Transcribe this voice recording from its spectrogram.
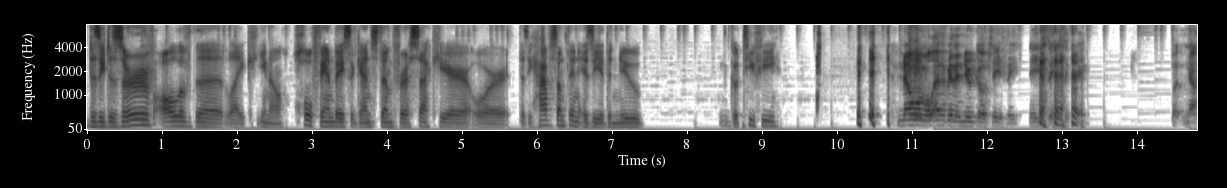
Does he deserve all of the like you know whole fan base against him for a sec here, or does he have something? Is he the new Goatifi? No one will ever be the new Goatifi. He's, he's the king. But no,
